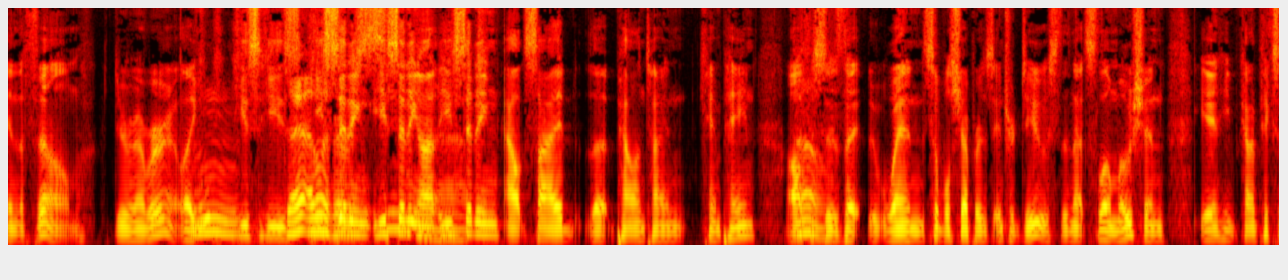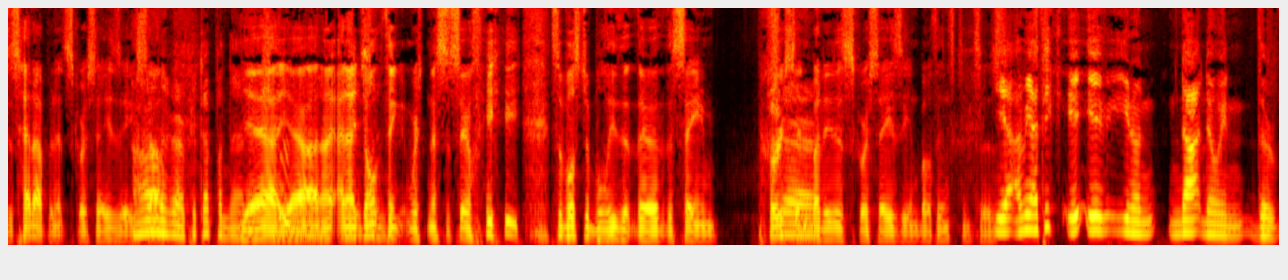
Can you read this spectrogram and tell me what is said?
in the film. Do you remember? Like Mm. he's he's I he's if I've ever sitting he's sitting on he's sitting outside the Palantine campaign Oh. offices that when Cybill Shepherd's introduced in that slow motion and he kind of picks his head up and it's Scorsese. Oh, so I've never picked up on that. yeah, actually. yeah, and I, and I don't think we're necessarily supposed to believe that they're the same person, Sure. but it is Scorsese in both instances. Yeah, I mean, I think i if you know, not knowing the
